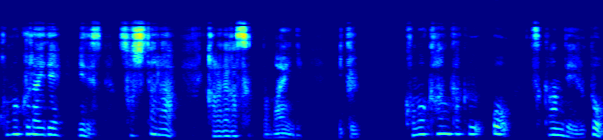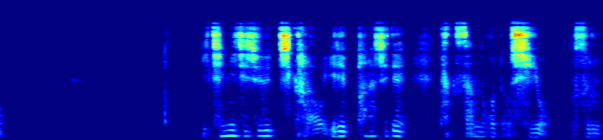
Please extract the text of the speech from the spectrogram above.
このくらいでいいです。そしたら、体がスッと前に行く。この感覚を掴んでいると、一日中力を入れっぱなしで、たくさんのことをしようとする。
